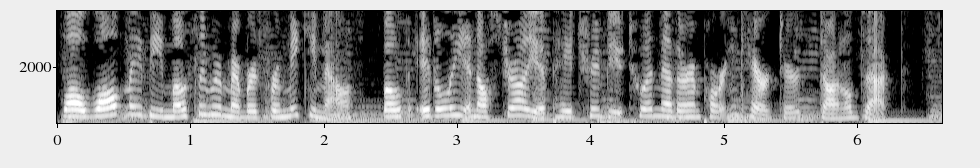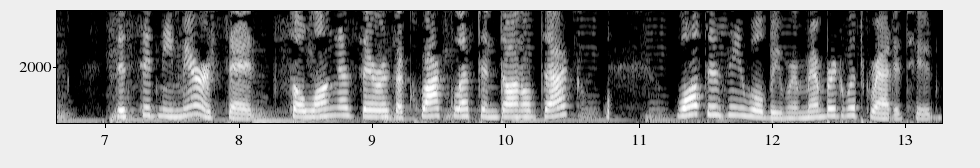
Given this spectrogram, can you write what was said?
While Walt may be mostly remembered for Mickey Mouse, both Italy and Australia paid tribute to another important character, Donald Duck. The Sydney Mirror said, so long as there is a quack left in Donald Duck, Walt Disney will be remembered with gratitude.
